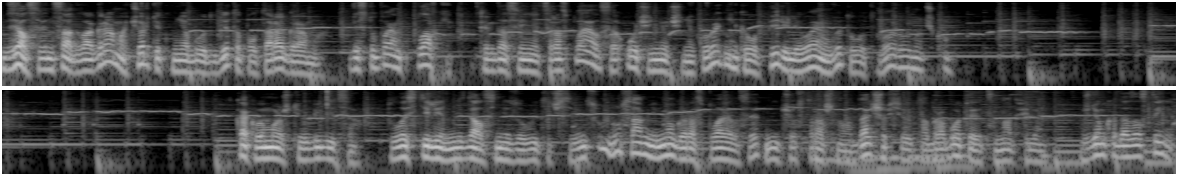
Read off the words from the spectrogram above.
Взял свинца 2 грамма, чертик у меня будет где-то полтора грамма. Приступаем к плавке. Когда свинец расплавился, очень-очень аккуратненько его переливаем в эту вот вороночку. Как вы можете убедиться, пластилин не дал снизу вытечь свинцу, но сам немного расплавился, это ничего страшного. Дальше все это обработается над филем. Ждем, когда застынет.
